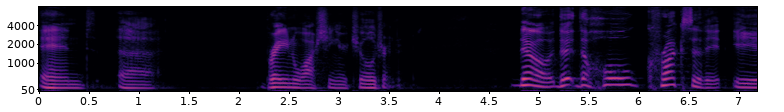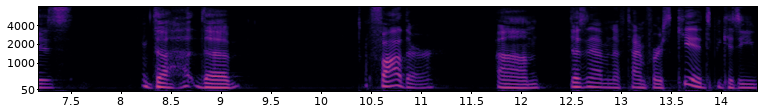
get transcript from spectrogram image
and uh, brainwashing your children. No, the the whole crux of it is the the father um, doesn't have enough time for his kids because he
